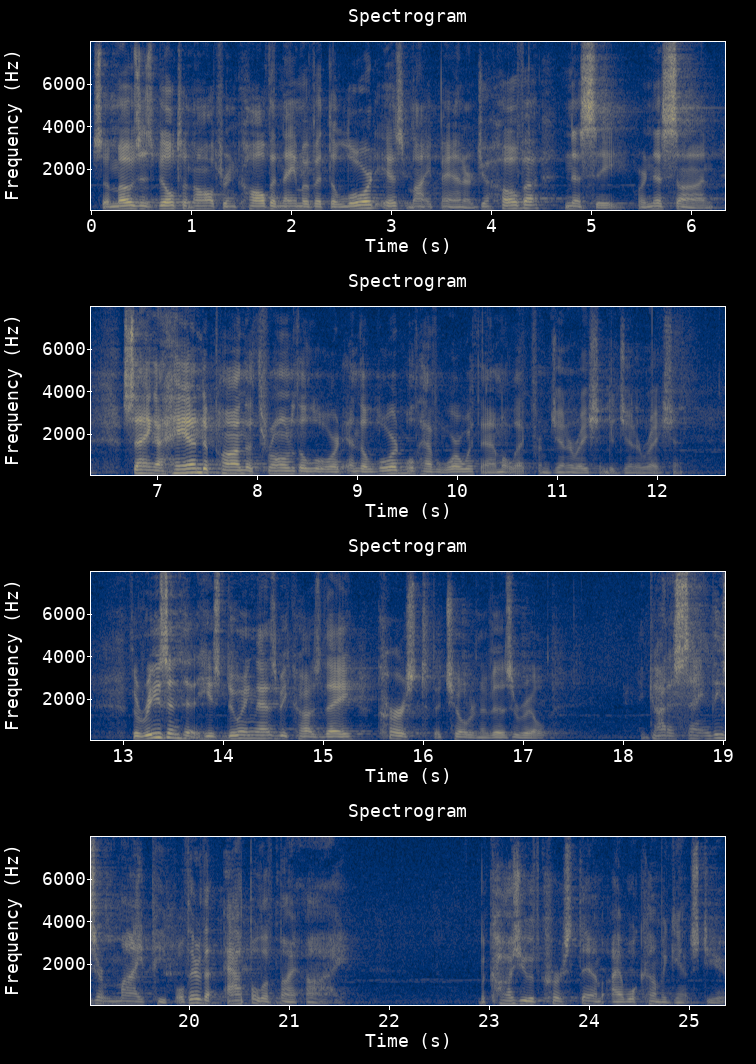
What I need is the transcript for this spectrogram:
So Moses built an altar and called the name of it, The Lord is my banner, Jehovah Nissi, or Nissan saying, A hand upon the throne of the Lord, and the Lord will have war with Amalek from generation to generation. The reason that he's doing that is because they cursed the children of Israel. God is saying, These are my people. They're the apple of my eye. Because you have cursed them, I will come against you.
